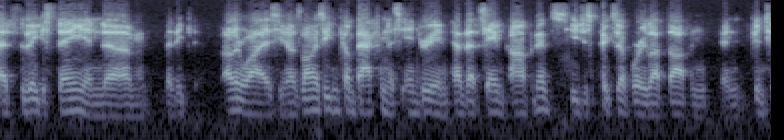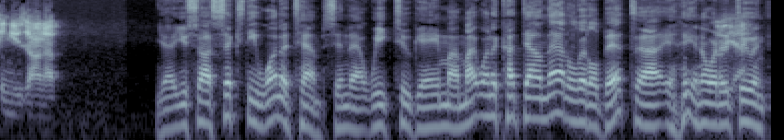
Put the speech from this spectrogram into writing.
That's the biggest thing, and um, I think otherwise, you know, as long as he can come back from this injury and have that same confidence, he just picks up where he left off and, and continues on up. Yeah, you saw 61 attempts in that week two game. I might want to cut down that a little bit uh, in, in, order oh, yeah. to in,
